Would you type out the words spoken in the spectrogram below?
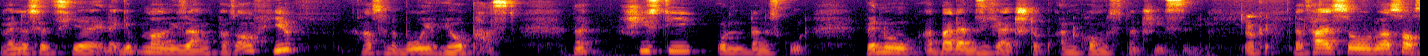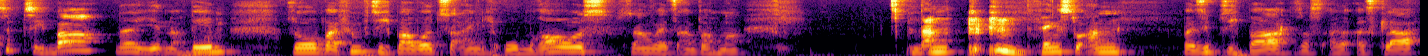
Und wenn das jetzt hier in Ägypten machen, die sagen, pass auf, hier hast du eine Boje, jo, passt. Ne? Schieß die und dann ist gut. Wenn du bei deinem Sicherheitsstopp ankommst, dann schießt du die. Okay. Das heißt so, du hast noch 70 Bar, ne, je nachdem. So, bei 50 Bar wolltest du eigentlich oben raus, sagen wir jetzt einfach mal. Dann fängst du an bei 70 Bar, sagst all- alles klar,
